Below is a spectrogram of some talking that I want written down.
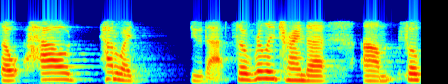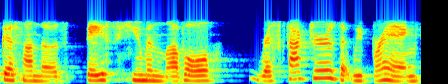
So how, how do I do that. So really trying to um, focus on those base human level risk factors that we bring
